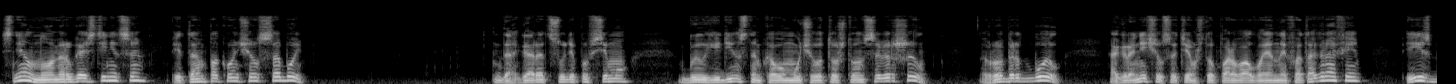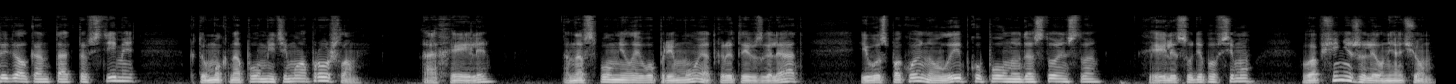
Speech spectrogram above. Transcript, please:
снял номер в гостинице и там покончил с собой. Да, Гаррет, судя по всему, был единственным, кого мучило то, что он совершил. Роберт Бойл ограничился тем, что порвал военные фотографии и избегал контактов с теми, кто мог напомнить ему о прошлом. А Хейли? Она вспомнила его прямой, открытый взгляд, его спокойную улыбку, полную достоинства. Хейли, судя по всему, вообще не жалел ни о чем.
